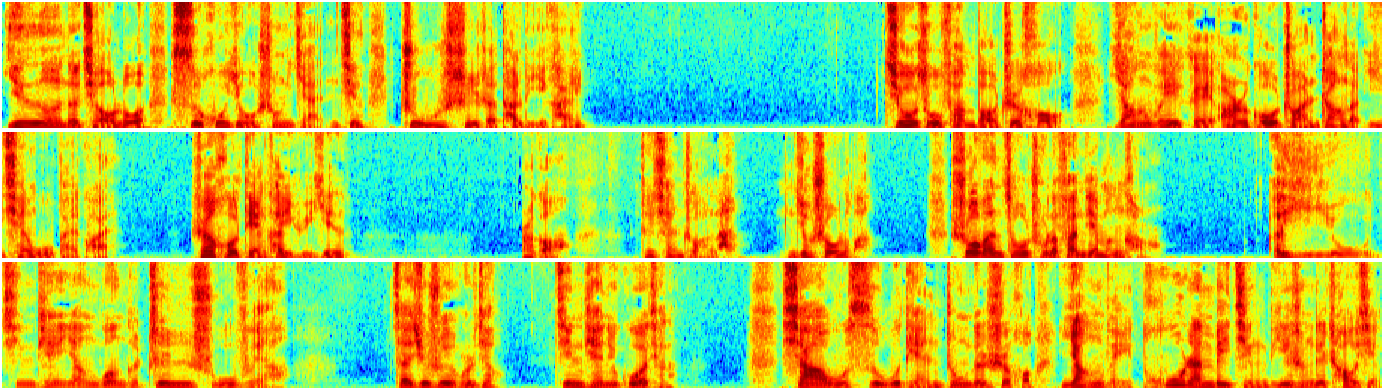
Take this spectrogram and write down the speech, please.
阴暗的角落似乎有双眼睛注视着他离开。酒足饭饱之后，杨伟给二狗转账了一千五百块，然后点开语音：“二狗，这钱转了，你就收了吧。”说完，走出了饭店门口。哎呦，今天阳光可真舒服呀！再去睡会儿觉，今天就过去了。下午四五点钟的时候，杨伟突然被警笛声给吵醒。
